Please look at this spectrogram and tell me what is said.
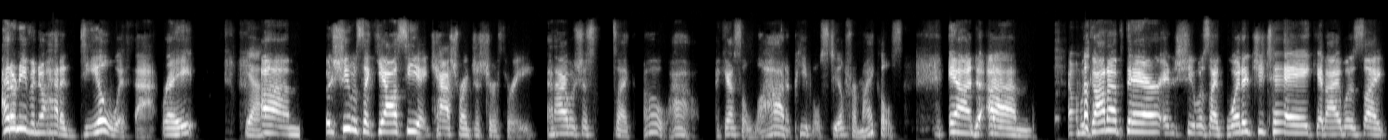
I don't even know how to deal with that. Right. Yeah. Um, but she was like, yeah, I'll see you at cash register three. And I was just like, oh, wow. I guess a lot of people steal from Michael's. And um, and we got up there and she was like, What did you take? And I was like,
